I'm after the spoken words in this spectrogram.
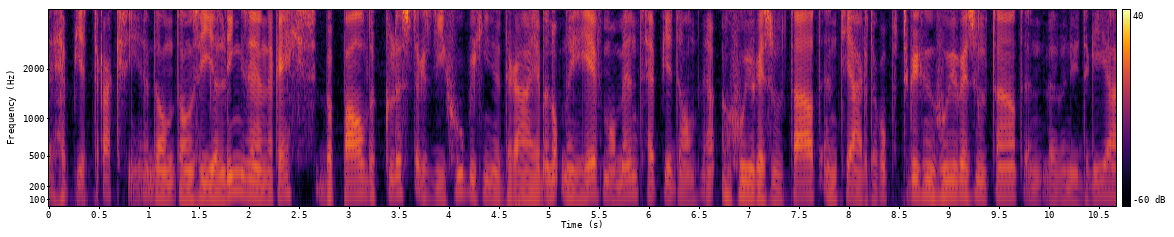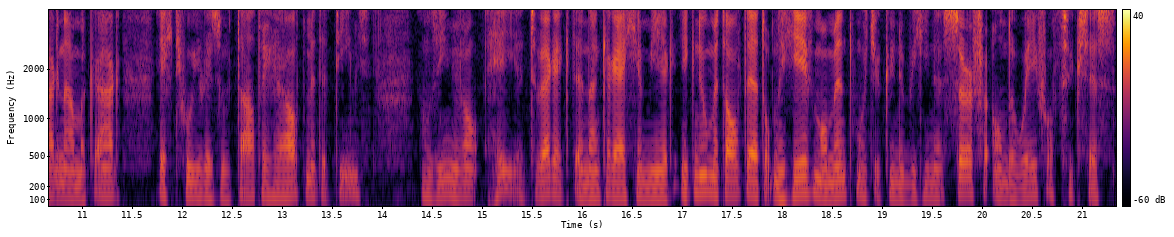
heb je tractie. Hè. Dan, dan zie je links en rechts bepaalde clusters die goed beginnen draaien. En op een gegeven moment heb je dan ja, een goed resultaat en het jaar erop terug een goed resultaat. En we hebben nu drie jaar na elkaar echt goede resultaten gehaald met de teams. Dan zien we van, hé, hey, het werkt. En dan krijg je meer, ik noem het altijd, op een gegeven moment moet je kunnen beginnen surfen on the wave of succes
